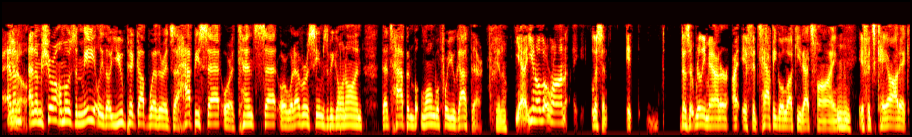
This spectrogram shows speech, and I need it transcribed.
And You I'm know. and I'm sure almost immediately though you pick up whether it's a happy set or a tense set or whatever seems to be going on that's happened long before you got there. You know. Yeah, you know though, Ron. Listen, it does it really matter? I, if it's happy-go-lucky, that's fine. Mm-hmm. If it's chaotic,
